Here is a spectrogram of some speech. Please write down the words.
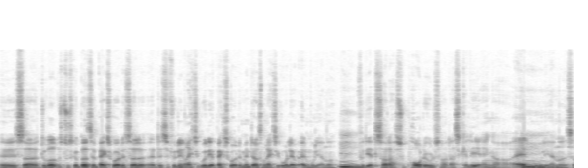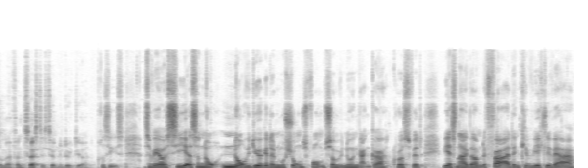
Øh, så du ved, hvis du skal bedre til at backsquatte, så er det selvfølgelig en rigtig god idé at backsquatte, men det er også en rigtig god at lave alt muligt andet. Mm. Fordi at så er der supportøvelser, og der er skaleringer og alt mm. muligt andet, som er fantastisk til at blive dygtigere. præcis. Og så vil jeg også sige, altså når, når vi dyrker den motionsform, som vi nu engang gør, CrossFit, vi har snakket om det før, at den kan virkelig være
